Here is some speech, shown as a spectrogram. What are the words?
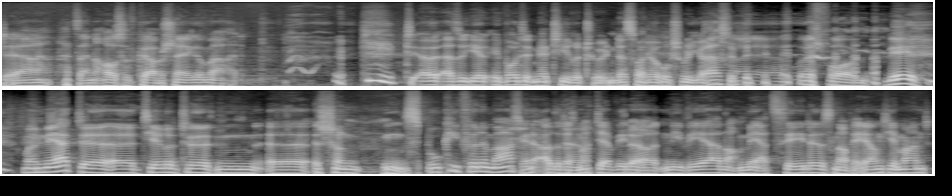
der hat seine Hausaufgabe schnell gemacht. Also ihr, ihr wolltet mehr Tiere töten, das war der ursprüngliche Antrieb. Ursprung. Nee, man merkte, äh, Tiere töten äh, ist schon mm, spooky für eine Marke. Also das macht ja weder Nivea noch Mercedes noch irgendjemand.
